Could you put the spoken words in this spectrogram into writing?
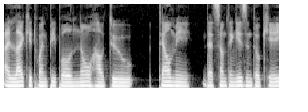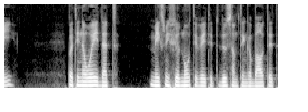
I like it when people know how to tell me that something isn't okay, but in a way that makes me feel motivated to do something about it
